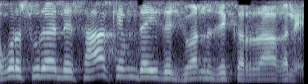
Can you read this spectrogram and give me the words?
اگر سوره نساء کې هم د ژوند ذکر راغله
